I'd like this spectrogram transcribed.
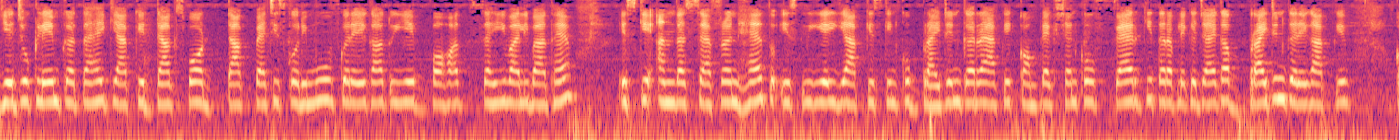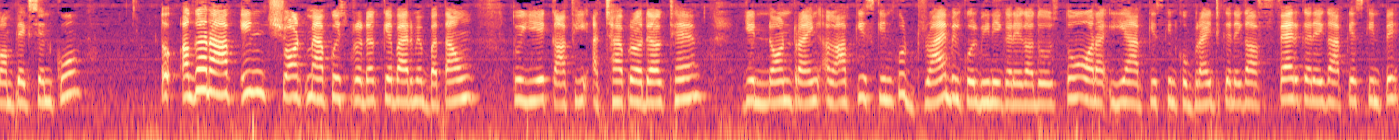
ये जो क्लेम करता है कि आपके डार्क स्पॉट डार्क पैचेस को रिमूव करेगा तो ये बहुत सही वाली बात है। इसके अंदर सेफरन है तो इसलिए ये आपकी स्किन को ब्राइटन कर रहा है, आपके कॉम्प्लेक्शन को फेयर की तरफ़ लेके जाएगा ब्राइटन करेगा आपके कॉम्प्लेक्शन को। तो अगर आप इन शॉर्ट में आपको इस प्रोडक्ट के बारे में बताऊँ तो ये काफ़ी अच्छा प्रोडक्ट है। ये नॉन ड्राइंग आपकी स्किन को ड्राई बिल्कुल भी नहीं करेगा दोस्तों, और ये आपकी स्किन को ब्राइट करेगा फेयर करेगा, आपके स्किन पे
